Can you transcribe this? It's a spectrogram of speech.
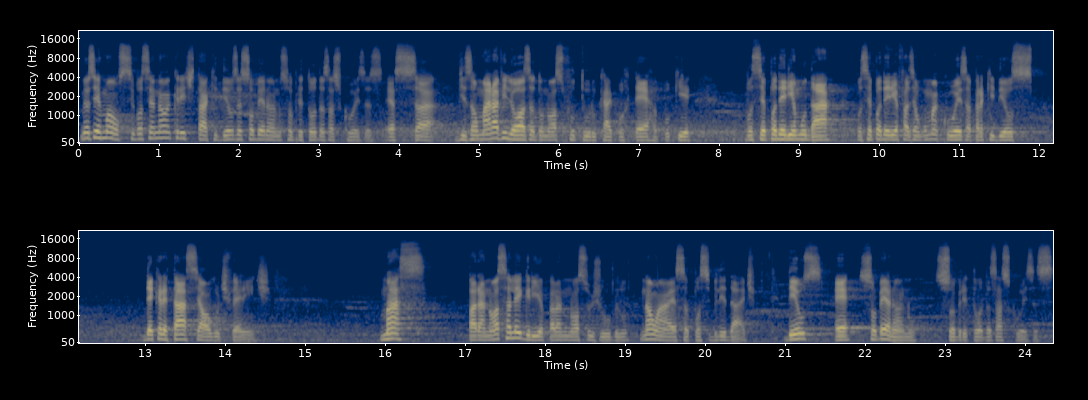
Meus irmãos, se você não acreditar que Deus é soberano sobre todas as coisas, essa visão maravilhosa do nosso futuro cai por terra, porque você poderia mudar, você poderia fazer alguma coisa para que Deus decretasse algo diferente. Mas, para a nossa alegria, para o nosso júbilo, não há essa possibilidade. Deus é soberano sobre todas as coisas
